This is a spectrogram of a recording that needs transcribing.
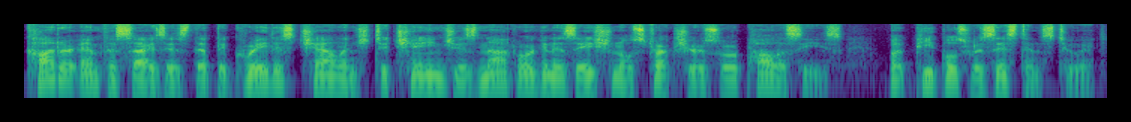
Kotter emphasizes that the greatest challenge to change is not organizational structures or policies, but people's resistance to it.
